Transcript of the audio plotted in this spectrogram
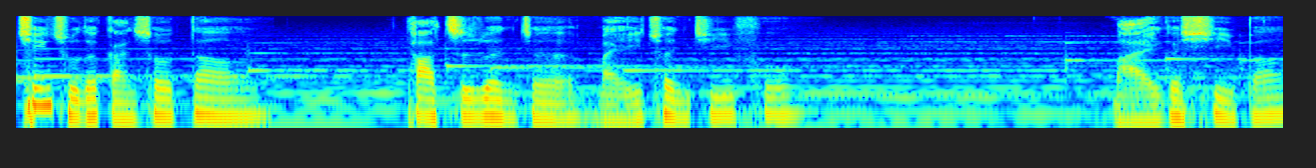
清楚的感受到它滋润着每一寸肌肤，每一个细胞，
